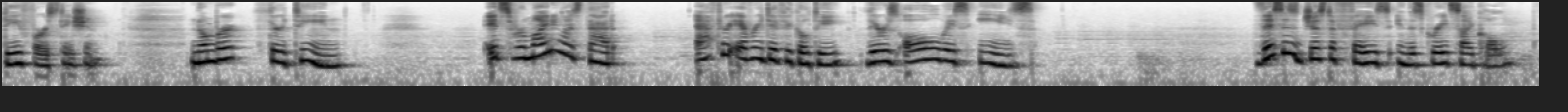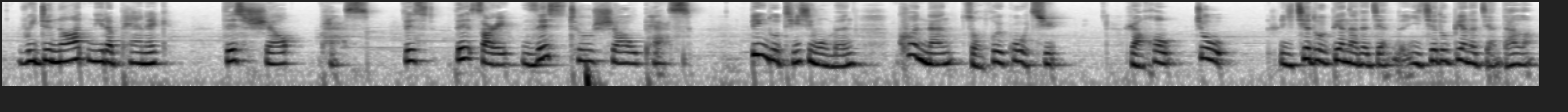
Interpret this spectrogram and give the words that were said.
deforestation。Number 13. It's reminding us that after every difficulty, there's always ease. This is just a phase in this great cycle. We do not need a panic. This shall pass. This this sorry, this too shall pass. 病毒提醒我们，困难总会过去，然后就一切都变得的简，一切都变得简单了。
